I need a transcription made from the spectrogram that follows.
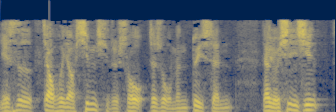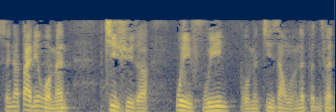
也是教会要兴起的时候，这是我们对神。要有信心，神要带领我们继续的为福音，我们尽上我们的本分。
